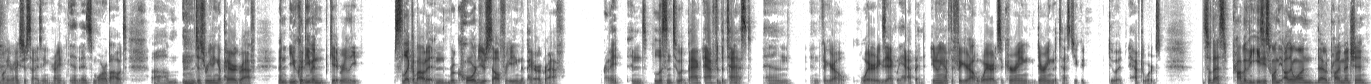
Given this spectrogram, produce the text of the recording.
while you're exercising, right? It- it's more about um, just reading a paragraph. And you could even get really slick about it and record yourself reading the paragraph, right? And listen to it back after the test and and figure out where it exactly happened. You don't even have to figure out where it's occurring during the test. You could do it afterwards. So that's probably the easiest one. The other one that I would probably mention,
